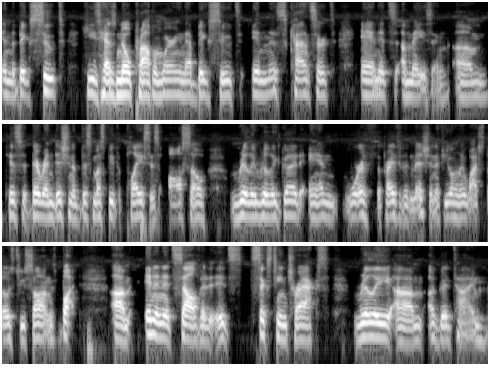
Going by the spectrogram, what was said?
in the big suit. He has no problem wearing that big suit in this concert, and it's amazing. Um, his their rendition of "This Must Be the Place" is also really, really good and worth the price of admission if you only watch those two songs. But um, in and itself, it, it's 16 tracks really um, a good time.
